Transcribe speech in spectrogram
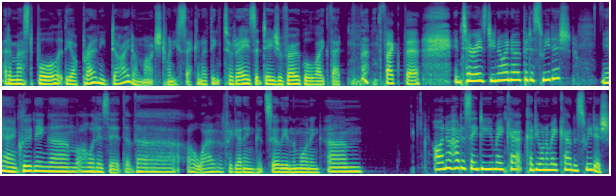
at a masked ball at the opera, and he died on March 22nd. I think Therese at Deja Vogel like that fact there. And Therese, do you know I know a bit of Swedish? Yeah, including um, oh, what is it? The oh, why am I forgetting? It's early in the morning. Um, oh, I know how to say. Do you make out? Do you want to make out in Swedish?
